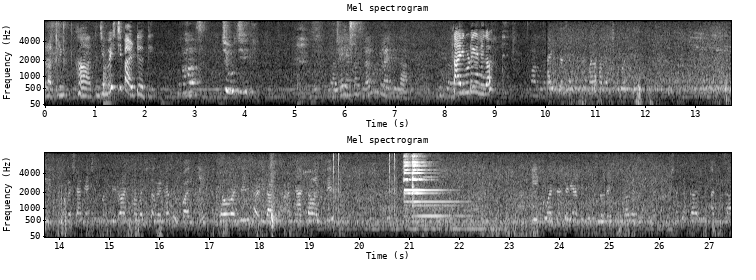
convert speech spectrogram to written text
रात्री? हा तुझी बेस्टची पार्टी होती. ताई कुठे गेली की मगाशी आम्ही असेच बसलेलो आणि मगाशी सगळ्यांना झोप आलते तेव्हा वाजले साडे दहा आणि आता वाजले एक वाजता तरी आम्ही झोपलो नाही मगाशी अशा प्रकारे आजचा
